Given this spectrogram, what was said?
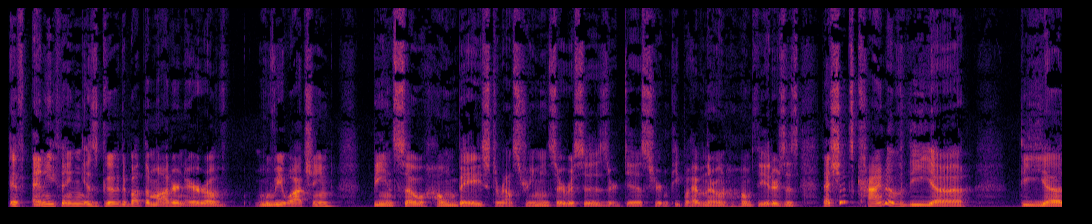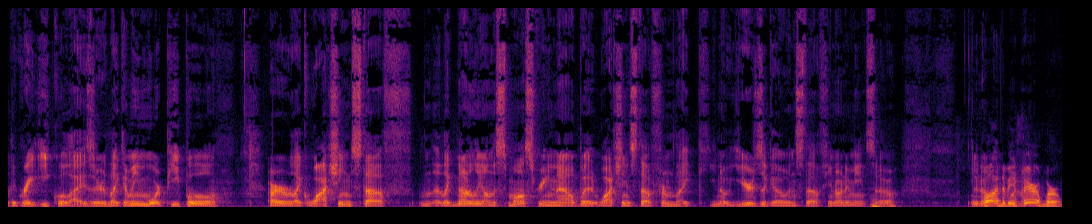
if anything is good about the modern era of movie watching, being so home based around streaming services or discs or people having their own home theaters, is that shit's kind of the uh, the uh, the great equalizer. Like, I mean, more people are like watching stuff like not only on the small screen now, but watching stuff from like you know years ago and stuff. You know what I mean? So, you know, Well, and to be not? fair, we're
